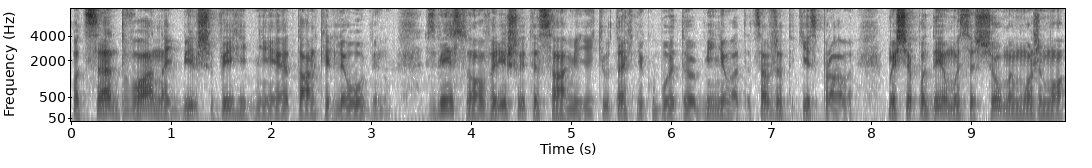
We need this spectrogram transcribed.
Оце два найбільш вигідні танки для обміну. Звісно, вирішуйте самі, яку техніку будете обмінювати, це вже такі справи. Ми ще подивимося, що ми можемо,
